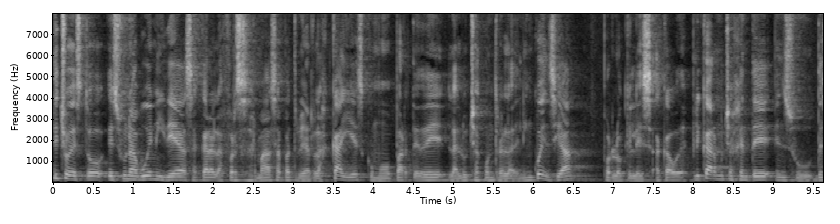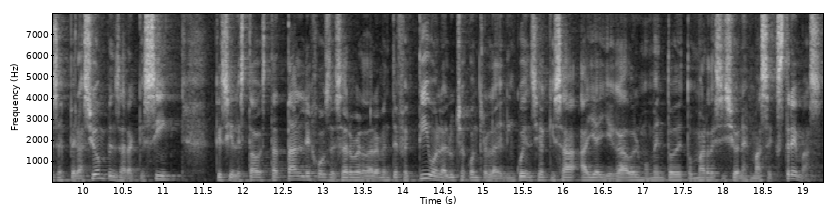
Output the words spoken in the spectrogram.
Dicho esto, es una buena idea sacar a las Fuerzas Armadas a patrullar las calles como parte de la lucha contra la delincuencia. Por lo que les acabo de explicar, mucha gente en su desesperación pensará que sí, que si el Estado está tan lejos de ser verdaderamente efectivo en la lucha contra la delincuencia, quizá haya llegado el momento de tomar decisiones más extremas,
